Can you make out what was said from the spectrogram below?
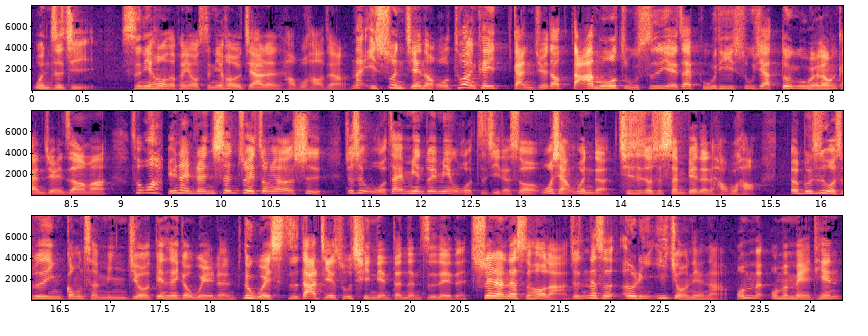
问自己。十年后的朋友，十年后的家人，好不好？这样，那一瞬间呢，我突然可以感觉到达摩祖师爷在菩提树下顿悟的那种感觉，你知道吗？说哇，原来人生最重要的事，就是我在面对面我自己的时候，我想问的，其实就是身边的人好不好，而不是我是不是已经功成名就，变成一个伟人，入围十大杰出青年等等之类的。虽然那时候啦，就是那是二零一九年呐，我每我们每天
